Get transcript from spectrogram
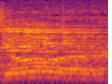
door.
